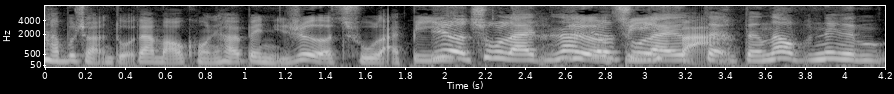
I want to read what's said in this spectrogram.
它不喜欢躲在毛孔里，它会被你热出来，逼热出来，那热出来，等等到那个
